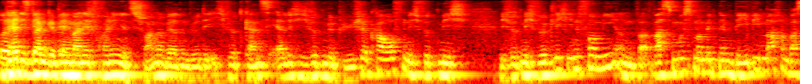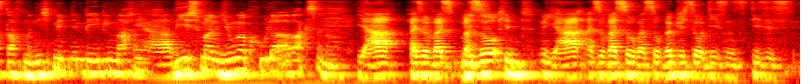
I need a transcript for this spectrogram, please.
Oder hätte es dann wenn, wenn gewählt. meine Freundin jetzt schwanger werden würde, ich würde ganz ehrlich, ich würde mir Bücher kaufen, ich würde mich, ich würde mich wirklich informieren. Wa- Was muss man mit einem Baby machen, was darf man nicht mit einem Baby machen? Ja. Wie ist man ein junger, cooler Erwachsener? Ja, also was, was Mit so. Kind. Ja, also was so, was so wirklich so dieses, dieses, ja,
